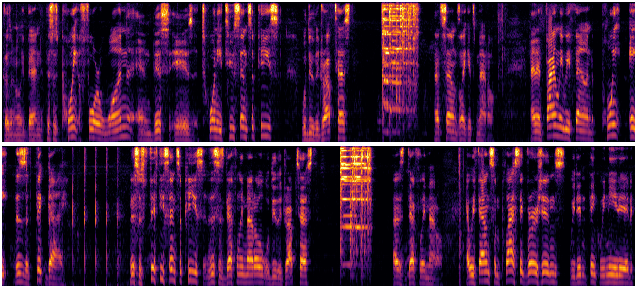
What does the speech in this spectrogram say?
Doesn't really bend. This is 0.41 and this is 22 cents a piece. We'll do the drop test. That sounds like it's metal. And then finally we found 0.8. This is a thick guy. This is 50 cents a piece. This is definitely metal. We'll do the drop test. That is definitely metal. And we found some plastic versions we didn't think we needed,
